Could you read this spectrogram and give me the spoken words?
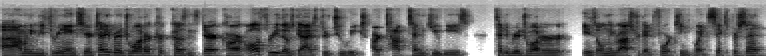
Uh, I'm going to give you three names here Teddy Bridgewater, Kirk Cousins, Derek Carr. All three of those guys through two weeks are top 10 QBs. Teddy Bridgewater is only rostered in 14.6%,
